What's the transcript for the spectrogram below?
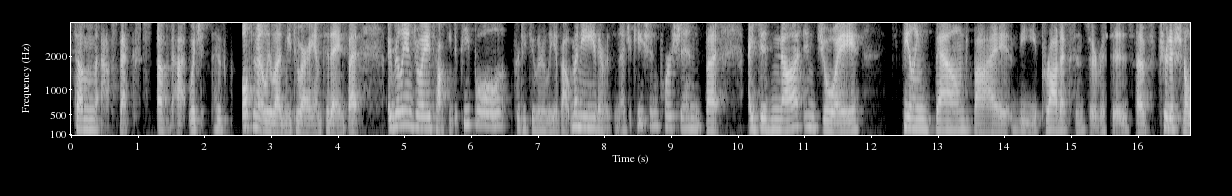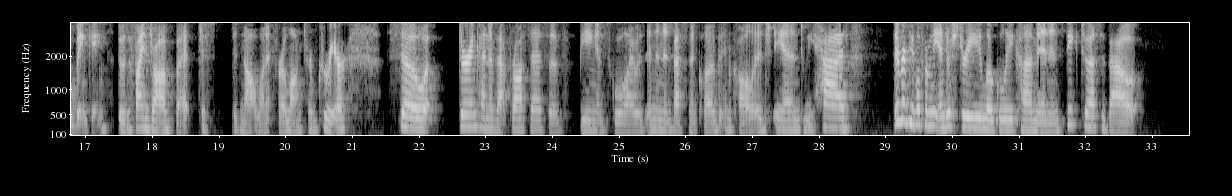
some aspects of that, which has ultimately led me to where I am today. But I really enjoyed talking to people, particularly about money. There was an education portion, but I did not enjoy feeling bound by the products and services of traditional banking. It was a fine job, but just did not want it for a long term career. So during kind of that process of being in school, I was in an investment club in college, and we had different people from the industry locally come in and speak to us about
